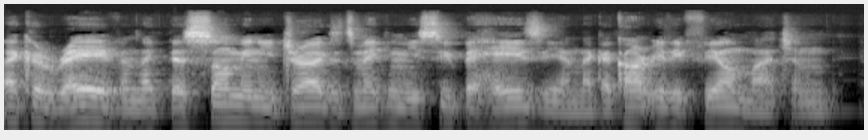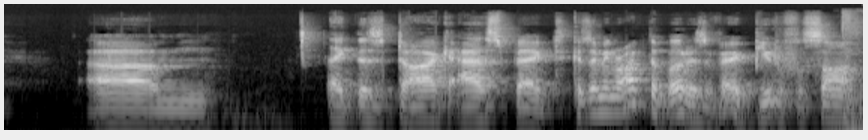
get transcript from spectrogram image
like a rave and like there's so many drugs, it's making me super hazy and like I can't really feel much and um like this dark aspect because I mean Rock the Boat is a very beautiful song.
